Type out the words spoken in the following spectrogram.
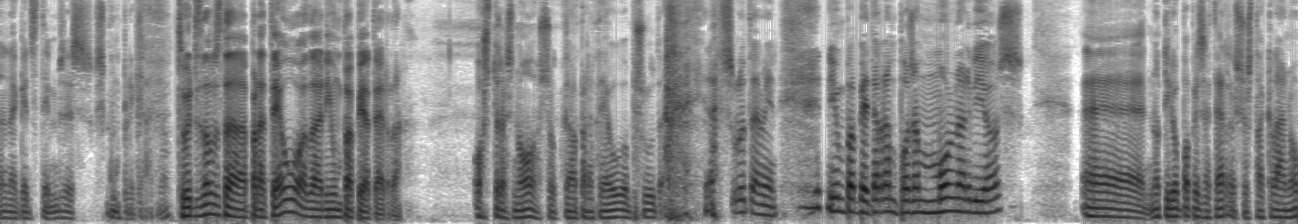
en aquests temps és, és complicat. No? Tu ets dels de preteu o de ni un paper a terra? Ostres, no, sóc de preteu absoluta, absolutament. Ni un paper a terra em posa molt nerviós. Eh, no tireu papers a terra, això està clar, no?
